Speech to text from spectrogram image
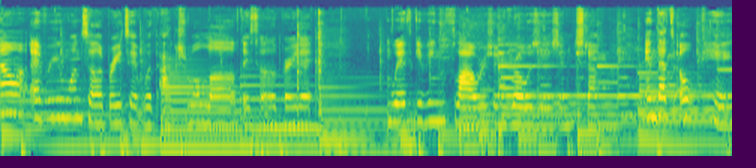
Now, everyone celebrates it with actual love, they celebrate it with giving flowers and roses and stuff. And that's okay.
